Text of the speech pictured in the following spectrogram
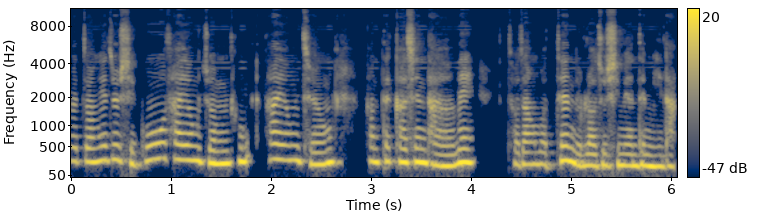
설정해 주시고 사용 중, 사용 중 선택하신 다음에 저장 버튼 눌러주시면 됩니다.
